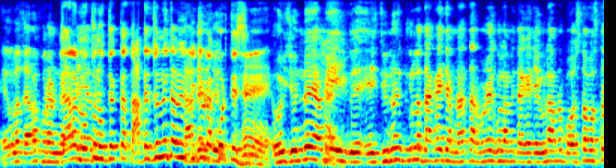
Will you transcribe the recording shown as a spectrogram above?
এগুলো যারা যারা নতুন উদ্যোক্তা তাদের জন্যই তো আমি ভিডিওটা করতেছি। হ্যাঁ ওই জন্যই আমি হ্যাঁ। এই এই জিনিসগুলো দেখাইতাম না তারপরে এগুলো আমি দেখাই এগুলো আমরা বস্তা বস্তা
